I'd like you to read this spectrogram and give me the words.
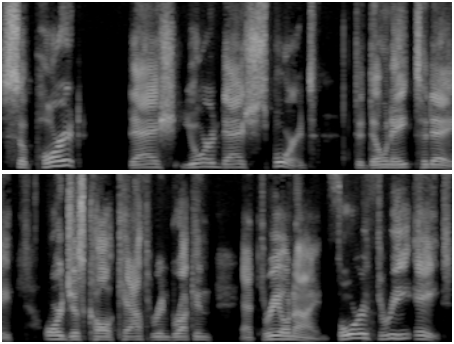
support dash your dash sport to donate today, or just call Catherine Brucken at 309 438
